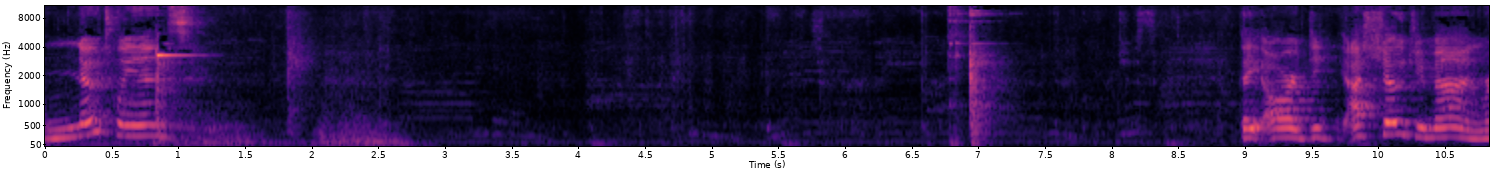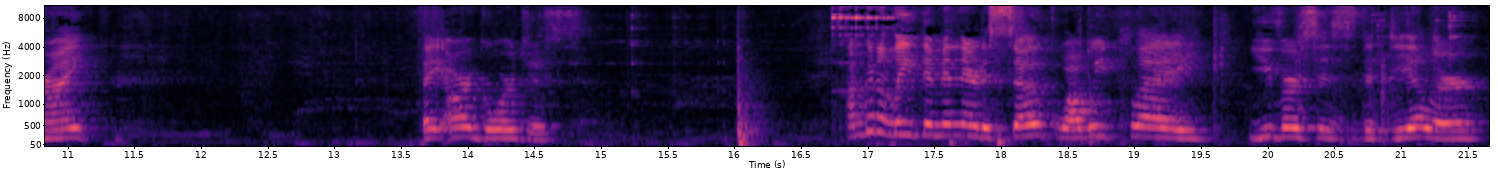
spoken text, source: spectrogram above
No twins. They are, did I showed you mine, right? They are gorgeous. I'm going to leave them in there to soak while we play you versus the dealer.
